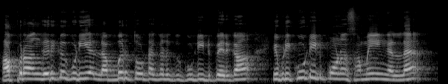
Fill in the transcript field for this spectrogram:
அப்புறம் அங்கே இருக்கக்கூடிய லப்பர் தோட்டங்களுக்கு கூட்டிகிட்டு போயிருக்கான் இப்படி கூட்டிகிட்டு போன சமயங்களில்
